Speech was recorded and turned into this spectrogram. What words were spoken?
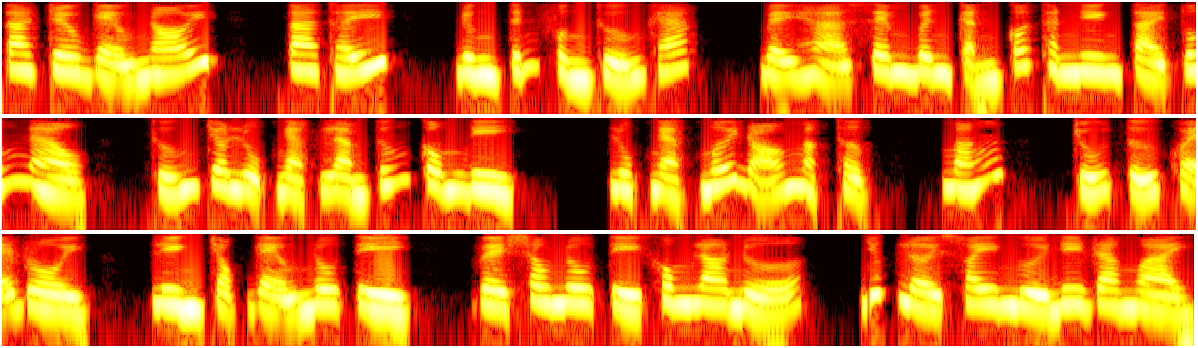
ta treo gẹo nói, ta thấy, đừng tính phần thưởng khác, bệ hạ xem bên cạnh có thanh niên tài tuấn nào, thưởng cho lục ngạc làm tướng công đi, lục ngạc mới đỏ mặt thật, mắng, chủ tử khỏe rồi, liền chọc gẹo nô tỳ, về sau nô tỳ không lo nữa, dứt lời xoay người đi ra ngoài,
